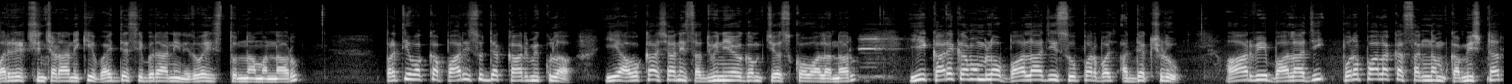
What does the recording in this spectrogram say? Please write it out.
పరిరక్షించడానికి వైద్య శిబిరాన్ని నిర్వహిస్తున్నామన్నారు. ప్రతి ఒక్క పారిశుద్ధ్య కార్మికుల ఈ అవకాశాన్ని సద్వినియోగం చేసుకోవాలన్నారు. ఈ కార్యక్రమంలో బాలాజీ సూపర్ బజ్ అధ్యక్షుడు ఆర్వి బాలాజీ పురపాలక సంఘం కమిషనర్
